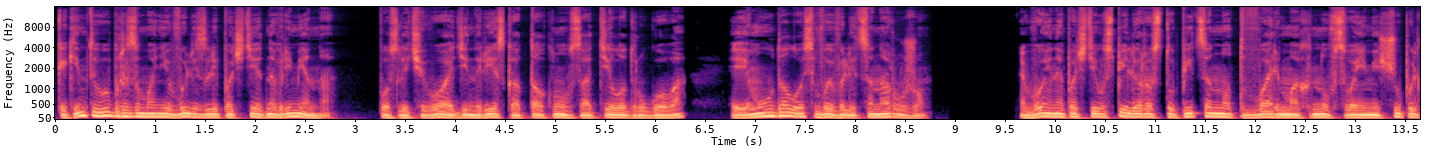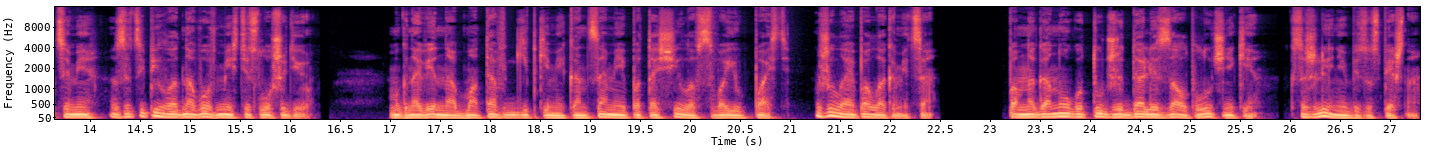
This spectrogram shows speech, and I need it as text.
Каким-то образом они вылезли почти одновременно, после чего один резко оттолкнулся от тела другого, и ему удалось вывалиться наружу. Воины почти успели расступиться, но тварь, махнув своими щупальцами, зацепила одного вместе с лошадью, мгновенно обмотав гибкими концами и потащила в свою пасть, желая полакомиться. По многоногу тут же дали залп лучники, к сожалению, безуспешно.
